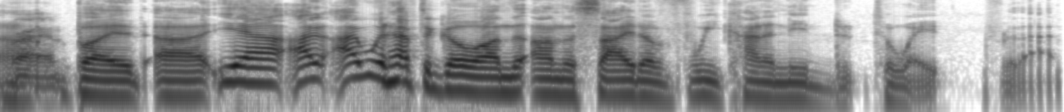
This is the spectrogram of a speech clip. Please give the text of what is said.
Uh, Right. But uh, yeah, I, I would have to go on the on the side of we kind of need to- wait for that.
